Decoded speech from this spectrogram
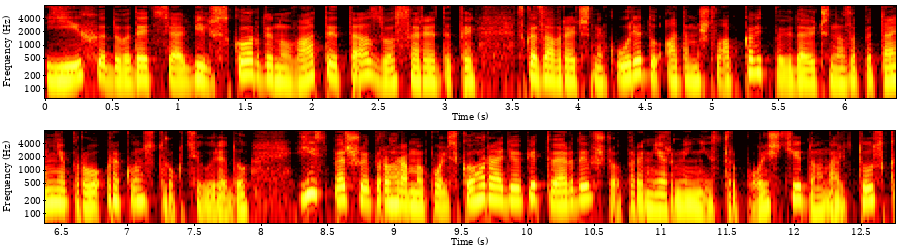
Їх доведеться більш скоординувати та зосередити, сказав речник уряду Адам Шлапка, відповідаючи на запитання про реконструкцію уряду. Гість першої програми польського радіо підтвердив, що прем'єр-міністр Польщі Дональд Туск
